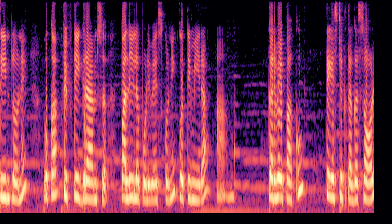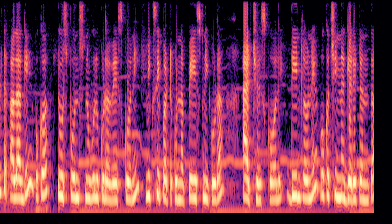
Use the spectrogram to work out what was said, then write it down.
దీంట్లోనే ఒక ఫిఫ్టీ గ్రామ్స్ పల్లీల పొడి వేసుకొని కొత్తిమీర కరివేపాకు టేస్ట్కి తగ్గ సాల్ట్ అలాగే ఒక టూ స్పూన్స్ నువ్వులు కూడా వేసుకొని మిక్సీ పట్టుకున్న పేస్ట్ని కూడా యాడ్ చేసుకోవాలి. దీంట్లోనే ఒక చిన్న గెరిటంతా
